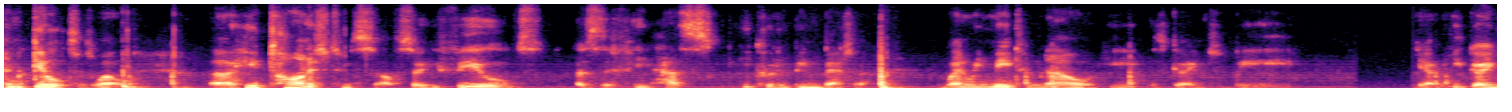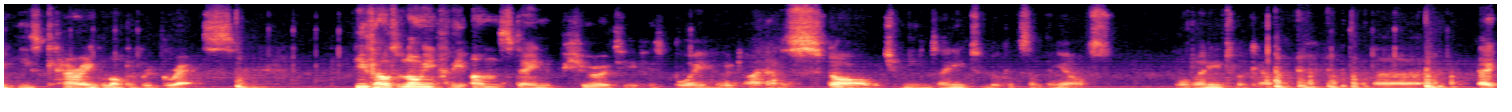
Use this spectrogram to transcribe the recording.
and guilt as well. Uh, he tarnished himself, so he feels as if he has he could have been better. When we meet him now, he is going to be yeah, he's going, he's carrying a lot of regrets. He felt a longing for the unstained purity of his boyhood. I have a star, which means I need to look at something else. What do I need to look at? Uh, okay.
